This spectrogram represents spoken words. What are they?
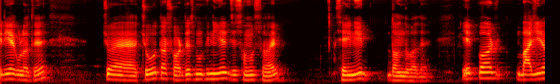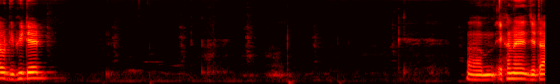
এরিয়াগুলোতে চৌথ আর সর্দেশমুখী নিয়ে যে সমস্যা হয়, সেই নিয়ে দ্বন্দ্ব বাঁধে। এরপর বাজিরাও ডিফিটেড এখানে যেটা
